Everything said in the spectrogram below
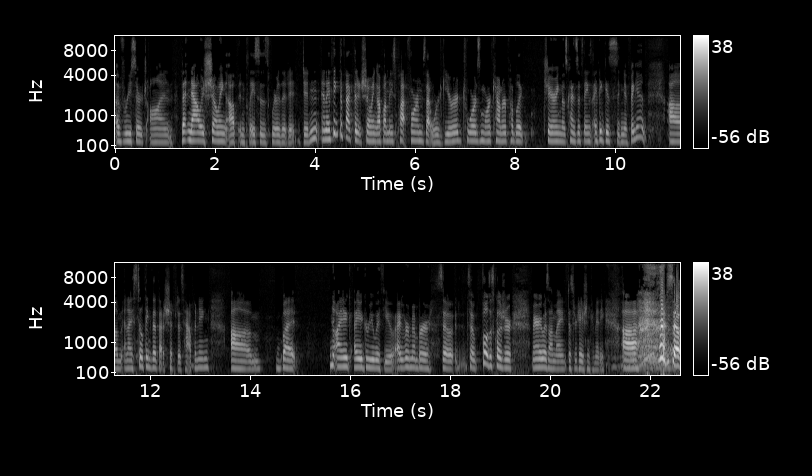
of research on that now is showing up in places where that it didn't. And I think the fact that it's showing up on these platforms that were geared towards more counter-public sharing, those kinds of things, I think is significant. Um, and I still think that that shift is happening. Um, but no, I, I agree with you. I remember, so, so full disclosure, Mary was on my dissertation committee. Uh, so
